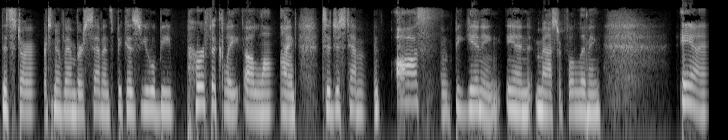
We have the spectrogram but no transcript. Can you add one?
that starts November 7th because you will be perfectly aligned to just have an awesome beginning in Masterful Living. And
